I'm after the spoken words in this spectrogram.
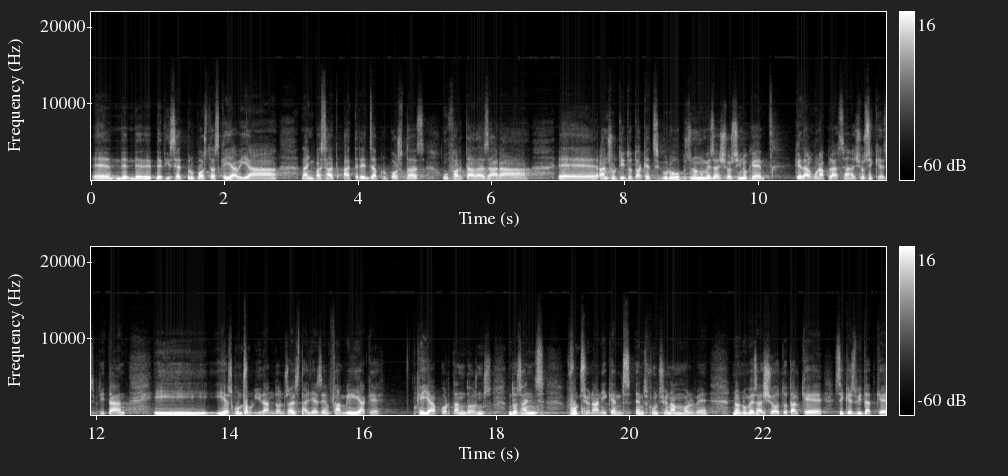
eh, de, de, de 17 propostes que hi havia l'any passat a 13 propostes ofertades ara. Eh, han sortit tots aquests grups, no només això, sinó que queda alguna plaça, això sí que és veritat, i, i es consoliden doncs, els tallers en família que, que ja porten doncs, dos anys funcionant i que ens, ens funcionen molt bé. No només això, tot el que sí que és veritat que,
